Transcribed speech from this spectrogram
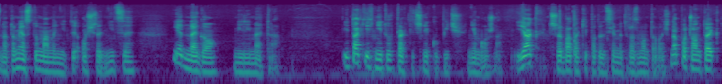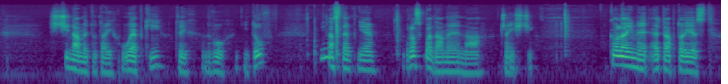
Natomiast tu mamy nity o średnicy 1 mm. I takich nitów praktycznie kupić nie można. Jak trzeba taki potencjometr rozmontować? Na początek ścinamy tutaj łebki tych dwóch nitów i następnie rozkładamy na części. Kolejny etap to jest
